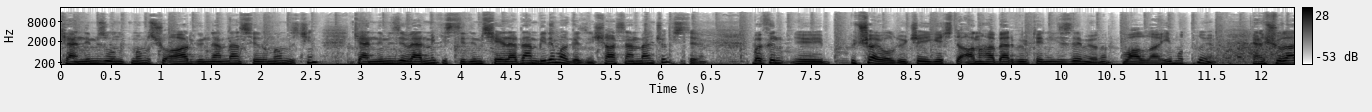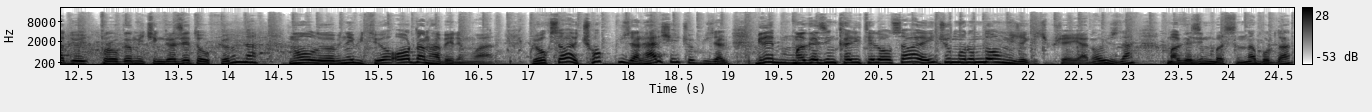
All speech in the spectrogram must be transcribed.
kendimizi unutmamız şu ağır gündemden sıyrılmamız için kendimizi vermek istediğimiz şeylerden biri magazin. Şahsen ben çok isterim. Bakın 3 e, ay oldu 3 ayı geçti ana haber bülteni izlemiyorum. Vallahi mutluyum. Yani şu radyo programı için gazete okuyorum da ne oluyor ne bitiyor oradan haberim var. Yoksa var çok güzel her şey çok güzel. Bir de magazin kaliteli olsa var ya hiç umurumda olmayacak hiçbir şey yani. O yüzden magazin basınına buradan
